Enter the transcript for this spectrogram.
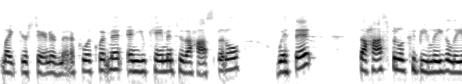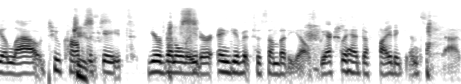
like your standard medical equipment and you came into the hospital with it, the hospital could be legally allowed to confiscate Jesus. your ventilator and give it to somebody else. We actually had to fight against that.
